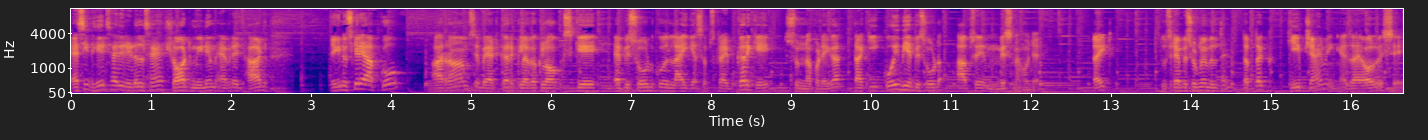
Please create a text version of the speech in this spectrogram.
ऐसी ढेर सारी रिडल्स हैं शॉर्ट मीडियम एवरेज हार्ड लेकिन उसके लिए आपको आराम से बैठकर क्लेवर क्लॉक्स के एपिसोड को लाइक या सब्सक्राइब करके सुनना पड़ेगा ताकि कोई भी एपिसोड आपसे मिस ना हो जाए। राइट दूसरे एपिसोड में मिलते हैं। तब तक keep chiming as I always say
